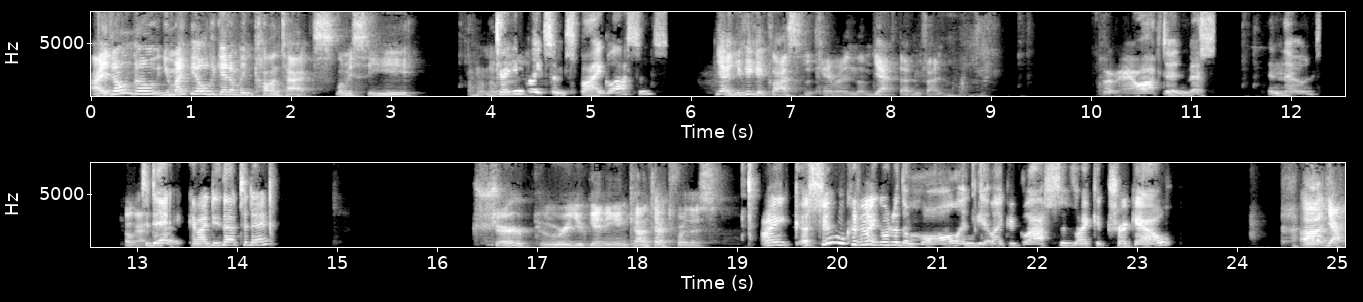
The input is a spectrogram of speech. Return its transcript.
I don't know. You might be able to get them in contacts. Let me see. I don't know. Can I get like some spy glasses? Yeah, you could get glasses with camera in them. Yeah, that'd be fine. Okay, I'll have to invest in those Okay. today. Can I do that today? Sure. Who are you getting in contact for this? I assume couldn't I go to the mall and get like a glasses I could trick out? Uh, yeah,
